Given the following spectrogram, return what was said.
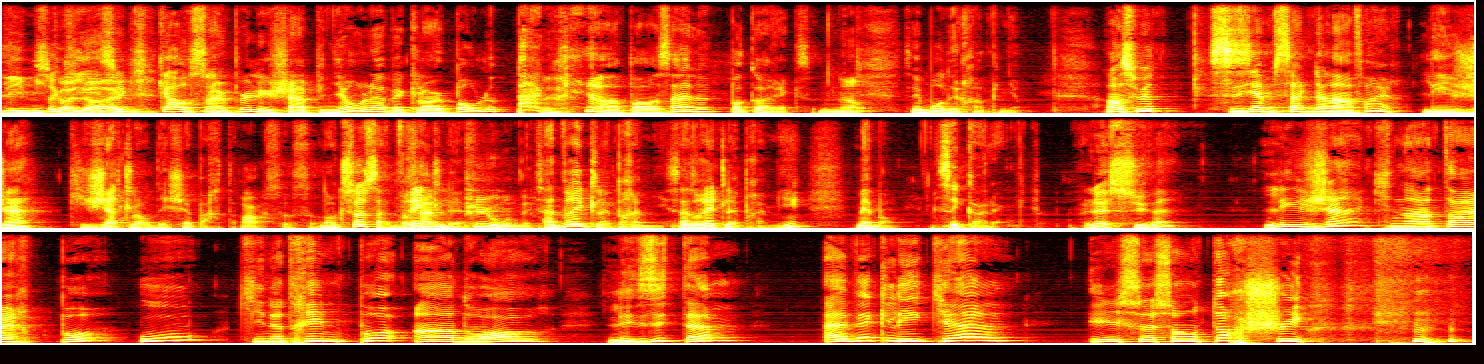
Les ceux qui, mycologues. ceux qui cassent un peu les champignons là, avec leur peau, là, pac, en passant, là, pas correct ça. Non. C'est beau des champignons. Ensuite, sixième cercle de l'enfer, les gens qui jettent leurs déchets par terre. Ah, ça, ça. Donc ça, ça devrait ça être le, pue au nez. ça devrait être le premier. Ça devrait être le premier. Mais bon, c'est correct. Le suivant, les gens qui n'enterrent pas ou qui ne traînent pas en dehors les items avec lesquels ils se sont torchés.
